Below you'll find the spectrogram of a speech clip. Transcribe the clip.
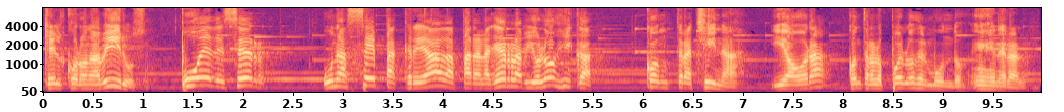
que el coronavirus puede ser una cepa creada para la guerra biológica contra China y ahora contra los pueblos del mundo en general.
